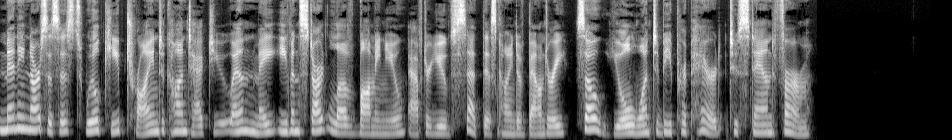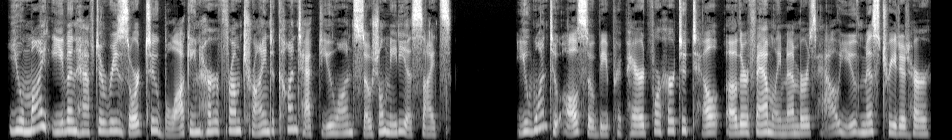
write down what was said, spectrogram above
Many narcissists will keep trying to contact you and may even start love bombing you after you've set this kind of boundary, so you'll want to be prepared to stand firm. You might even have to resort to blocking her from trying to contact you on social media sites. You want to also be prepared for her to tell other family members how you've mistreated her,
